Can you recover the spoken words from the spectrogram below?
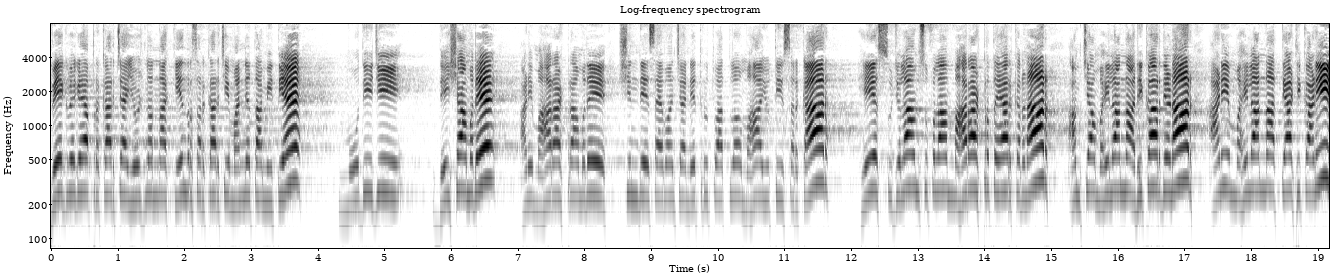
वेगवेगळ्या प्रकारच्या योजनांना केंद्र सरकारची मान्यता मिळते मोदीजी देशामध्ये आणि महाराष्ट्रामध्ये शिंदे साहेबांच्या नेतृत्वातलं महायुती सरकार हे सुजलाम सुफलाम महाराष्ट्र तयार करणार. आमच्या महिलांना अधिकार देणार आणि महिलांना त्या ठिकाणी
